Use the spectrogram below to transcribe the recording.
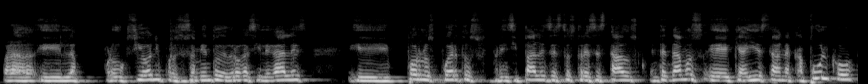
para eh, la producción y procesamiento de drogas ilegales eh, por los puertos principales de estos tres estados. Entendamos eh, que ahí están Acapulco,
